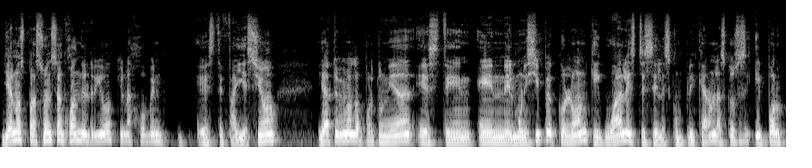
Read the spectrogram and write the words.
Ya nos pasó en San Juan del Río que una joven este, falleció ya tuvimos la oportunidad este, en, el municipio de Colón, que igual este, se les complicaron las cosas y por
